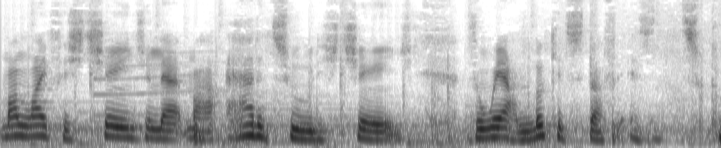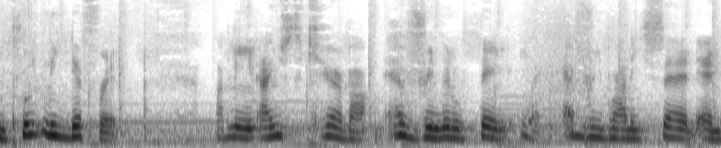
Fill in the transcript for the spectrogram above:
my life has changed in that my attitude has changed. The way I look at stuff is completely different. I mean, I used to care about every little thing, what everybody said, and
